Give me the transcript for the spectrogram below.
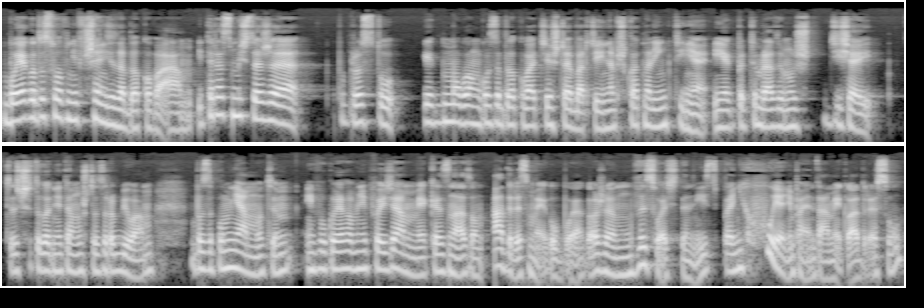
bo ja go dosłownie wszędzie zablokowałam. I teraz myślę, że po prostu jakby mogłam go zablokować jeszcze bardziej, na przykład na LinkedInie i jakby tym razem już dzisiaj, te trzy tygodnie temu już to zrobiłam, bo zapomniałam o tym i w ogóle ja wam nie powiedziałam, jak ja znalazłam adres mojego byłego, żeby mu wysłać ten list, bo ja ni chuja nie pamiętałam jego adresu.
